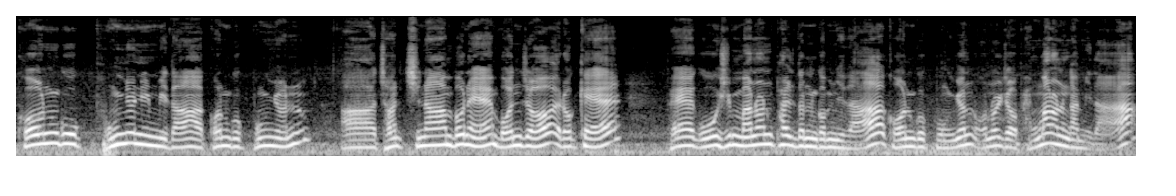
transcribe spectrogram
건국 복륜입니다. 건국 복륜. 아, 전, 지난번에 먼저 이렇게 150만원 팔던 겁니다. 건국 복륜. 오늘 저 100만원 갑니다.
